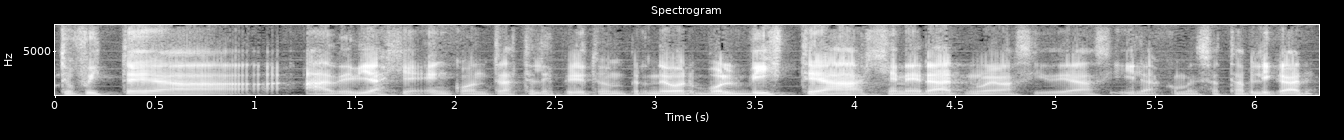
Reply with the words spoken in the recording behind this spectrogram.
te fuiste a, de viaje, encontraste el espíritu emprendedor, volviste a generar nuevas ideas y las comenzaste a aplicar.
